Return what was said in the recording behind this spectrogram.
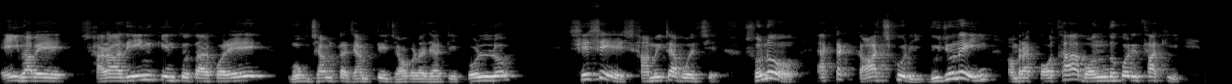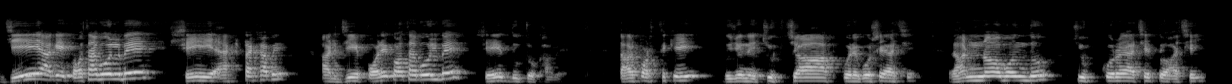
এইভাবে সারাদিন কিন্তু তারপরে মুখ ঝামটা ঝামটি ঝগড়াঝাটি করল। শেষে স্বামীটা বলছে, শোনো, একটা কাজ করি। দুজনেই আমরা কথা বন্ধ করে থাকি। যে আগে কথা বলবে, সে একটা খাবে। আর যে পরে কথা বলবে, সে দুটো খাবে। তারপর থেকে দুজনে চুপচাপ করে বসে আছে। রান্নাও বন্ধ, চুপ করে আছে তো আছেই।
